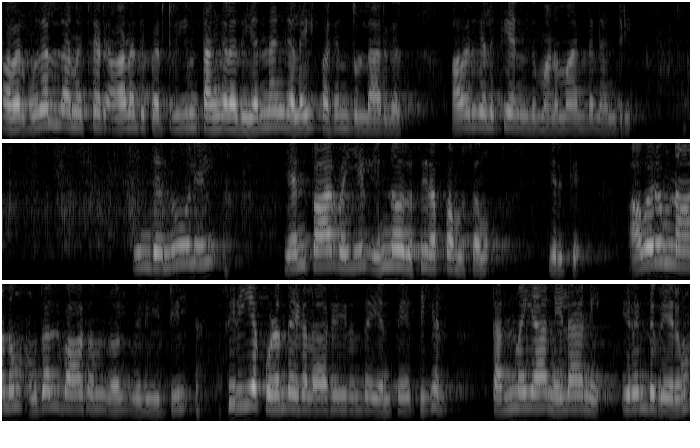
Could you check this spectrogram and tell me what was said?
அவர் முதல் அமைச்சர் ஆனது பற்றியும் தங்களது எண்ணங்களை பகிர்ந்துள்ளார்கள். அவர்களுக்கு எனது மனமார்ந்த நன்றி. இந்த நூலில் என் பார்வையில் இன்னொரு சிறப்பம்சம் இருக்கு. அவரும் நானும் முதல் பாகம் நூல் வெளியீட்டில் சிறிய குழந்தைகளாக இருந்த என் பேத்திகள் தன்மையா நிலானி இரண்டு பேரும்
